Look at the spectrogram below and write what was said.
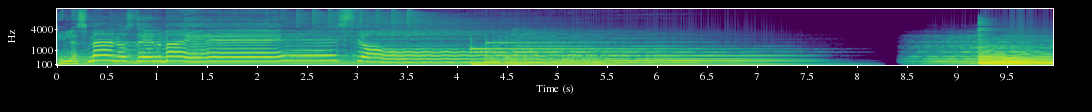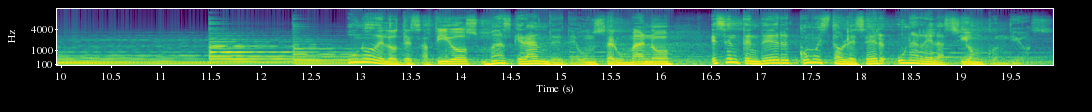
en las manos del Maestro. Uno de los desafíos más grandes de un ser humano es entender cómo establecer una relación con Dios.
